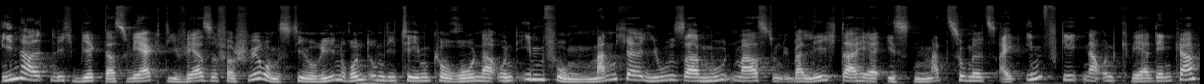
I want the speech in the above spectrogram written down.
Inhaltlich birgt das Werk diverse Verschwörungstheorien rund um die Themen Corona und Impfung. Mancher User mutmaßt und überlegt daher, ist Mats Hummels ein Impfgegner und Querdenker?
